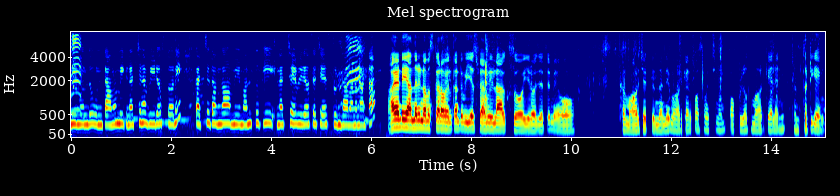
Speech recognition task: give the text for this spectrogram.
మీ ముందు ఉంటాము. మీకు నచ్చిన వీడియోస్తోని ఖచ్చితంగా మీ మనసుకి నచ్చే వీడియోసే చేస్తుంటాము. అనమాట హాయ్ అండి అందరికీ నమస్కారం. Welcome to VS family vlog so ఈరోజు అయితే మేము ఇక్కడ మామిడి చెట్టు ఉందండి. మామిడికాయల కోసం వచ్చినాం. పప్పులోకి మామిడికాయలని. ఎంతటి గ్యాంగ్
